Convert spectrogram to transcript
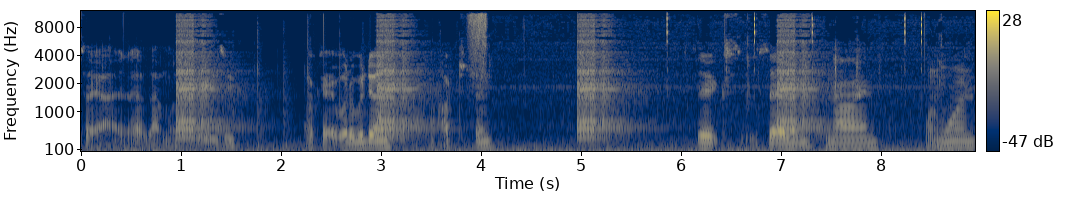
Say I have that pretty easy. Okay, what are we doing? Oxygen. Six, seven, nine, one, one.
